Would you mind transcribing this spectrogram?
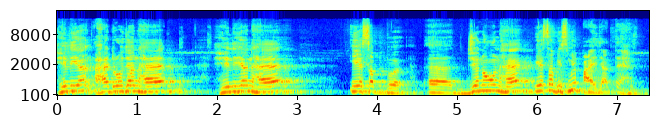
हीलियन हाइड्रोजन है हीलियन है, ये सब जेनोन है, ये सब इसमें पाए जाते हैं।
